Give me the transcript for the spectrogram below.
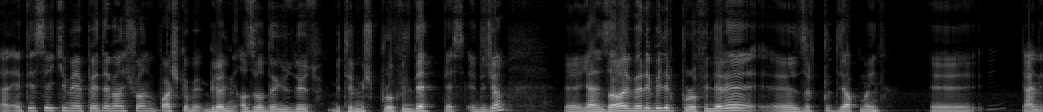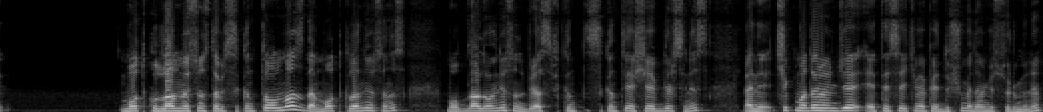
yani NTS2 MP'de ben şu an başka bir Bilal'in hazırladığı %100 bitirmiş profilde test edeceğim. Ee, yani zarar verebilir profillere e, zırt pırt yapmayın. Ee, yani mod kullanmıyorsanız tabi sıkıntı olmaz da mod kullanıyorsanız modlarla oynuyorsanız biraz sıkıntı, sıkıntı yaşayabilirsiniz. Yani çıkmadan önce E ETS2 MP düşünmeden önce sürümünü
